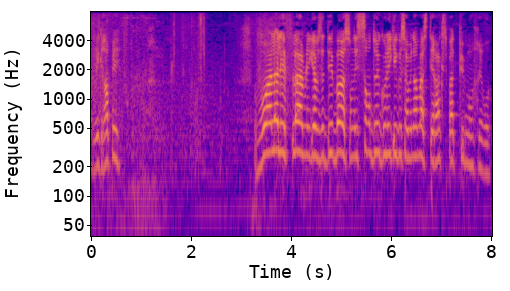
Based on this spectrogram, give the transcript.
je voulais grimper. Voilà les flammes, les gars, vous êtes des boss. On est 102, go les go ça Terax, pas de pub, mon frérot.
